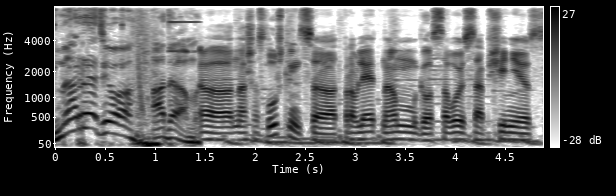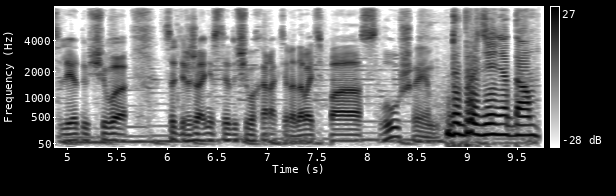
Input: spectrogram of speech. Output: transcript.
На радио Адам. Э, наша слушательница отправляет нам голосовое сообщение следующего содержания, следующего характера. Давайте послушаем. Добрый день, Адам.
